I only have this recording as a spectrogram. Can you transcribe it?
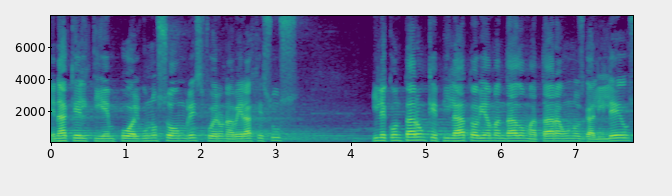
En aquel tiempo algunos hombres fueron a ver a Jesús y le contaron que Pilato había mandado matar a unos galileos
